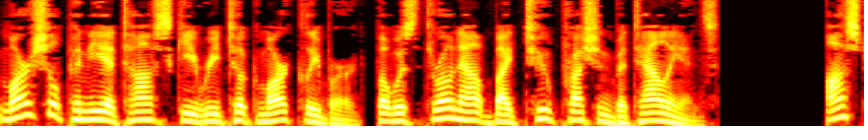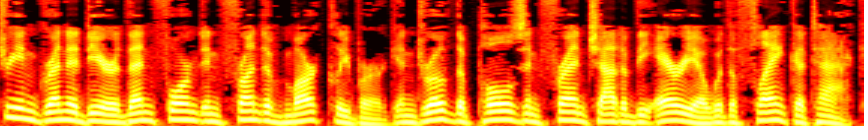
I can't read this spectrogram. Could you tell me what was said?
Marshal Poniatowski retook Markkleeberg, but was thrown out by two Prussian battalions. Austrian Grenadier then formed in front of Markkleeberg and drove the Poles and French out of the area with a flank attack.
